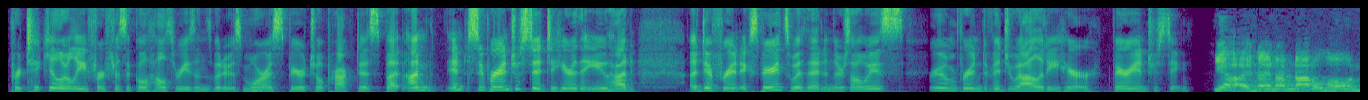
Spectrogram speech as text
particularly for physical health reasons, but it was more a spiritual practice. But I'm in, super interested to hear that you had a different experience with it. And there's always room for individuality here. Very interesting. Yeah, and, and I'm not alone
